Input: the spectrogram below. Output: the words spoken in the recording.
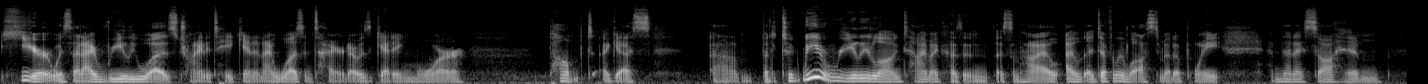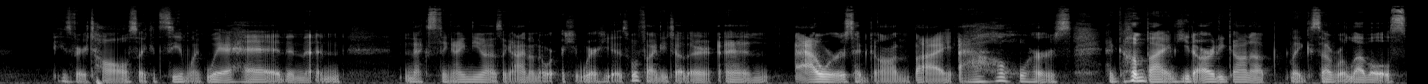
here was that I really was trying to take in and I wasn't tired. I was getting more pumped, I guess. Um, but it took me a really long time. My cousin, somehow, I, I, I definitely lost him at a point, and then I saw him he's very tall, so I could see him like way ahead. And then next thing I knew, I was like, I don't know where he, where he is. We'll find each other. And hours had gone by. Hours had gone by, and he'd already gone up like several levels.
